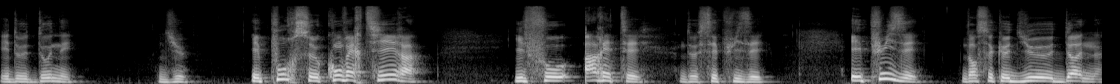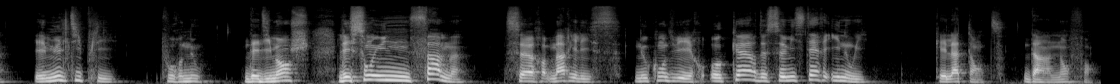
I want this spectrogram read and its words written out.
et de donner Dieu. Et pour se convertir, il faut arrêter de s'épuiser et puiser dans ce que Dieu donne et multiplie pour nous. Des dimanches, laissons une femme, sœur Marilys, nous conduire au cœur de ce mystère inouï qu'est l'attente d'un enfant.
